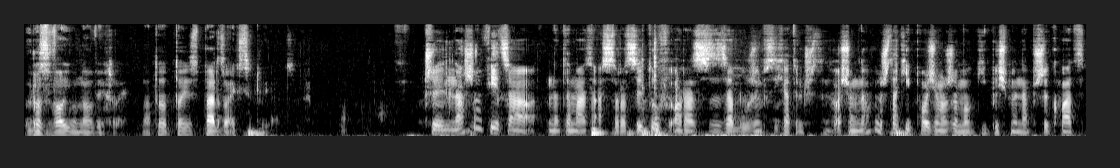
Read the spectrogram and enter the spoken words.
rozwoju nowych leków. No to, to jest bardzo ekscytujące. Czy nasza wiedza na temat astrocytów oraz zaburzeń psychiatrycznych osiągnęła już taki poziom, że moglibyśmy na przykład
